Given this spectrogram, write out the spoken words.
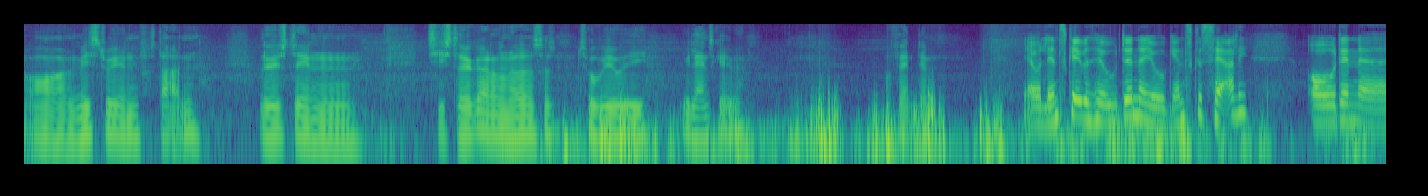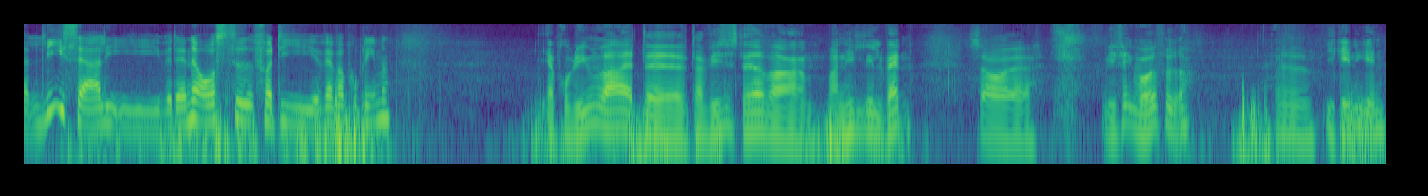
over mysteryerne fra starten. Løste en 10 stykker eller noget, så tog vi ud i, i landskabet og fandt dem. Ja, og landskabet herude, den er jo ganske særlig. Og den er lige særlig i ved denne årstid, fordi hvad var problemet? Ja, problemet var, at øh, der visse steder var, var en helt lille vand, så øh, vi fik våde fødder øh, igen igen.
